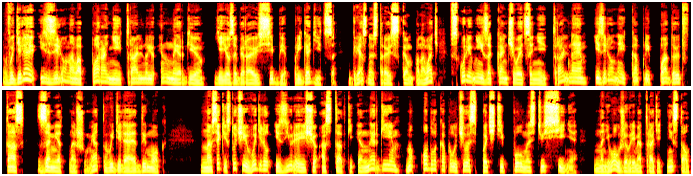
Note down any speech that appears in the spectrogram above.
Выделяю из зеленого пара нейтральную энергию. Ее забираю себе, пригодится. Грязную стараюсь скомпоновать, вскоре в ней заканчивается нейтральная, и зеленые капли падают в таз, заметно шумят, выделяя дымок. На всякий случай выделил из Юрия еще остатки энергии, но облако получилось почти полностью синее. На него уже время тратить не стал,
